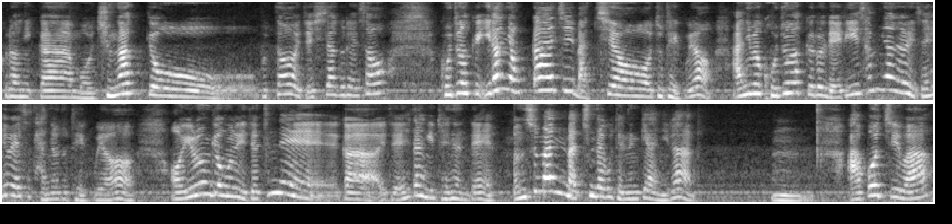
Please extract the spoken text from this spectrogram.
그러니까 뭐 중학교부터 이제 시작을 해서 고등학교 1학년까지 마치어도 되고요. 아니면 고등학교를 내리 3년을 이제 해외에서 다녀도 되고요. 어, 이런 경우는 이제 특례가 이제 해당이 되는데 연수만 마친다고 되는 게 아니라 음, 아버지와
